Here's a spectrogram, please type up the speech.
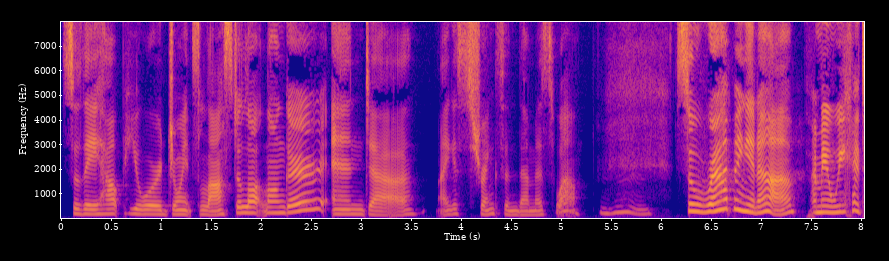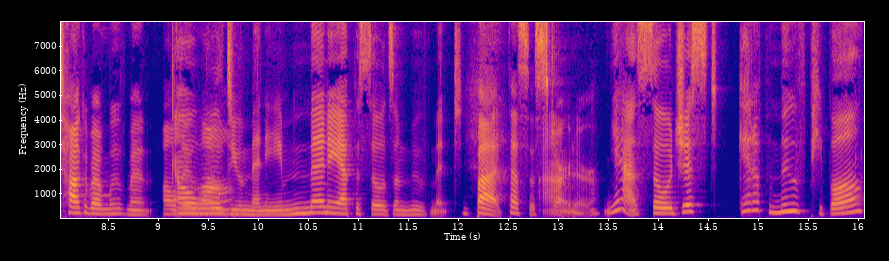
So they help your joints last a lot longer and uh, I guess strengthen them as well. So wrapping it up, I mean, we could talk about movement all day oh, long, we'll do many, many episodes on movement. but that's a Um, starter. yeah, so just get up and move, people.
